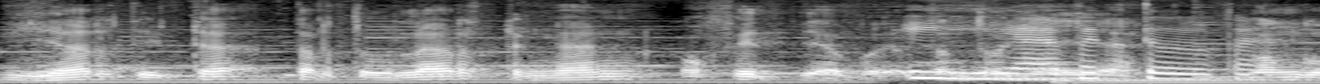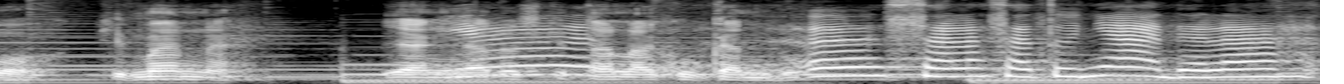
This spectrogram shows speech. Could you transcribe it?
Biar tidak tertular dengan COVID ya, Bu. tentunya Iya ya. betul Pak. Monggo, gimana yang Ya, harus kita lakukan, Bu? Eh, salah satunya adalah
